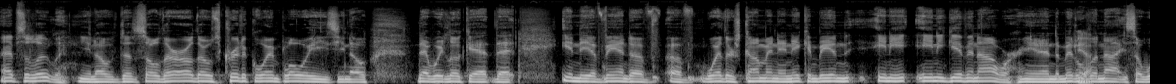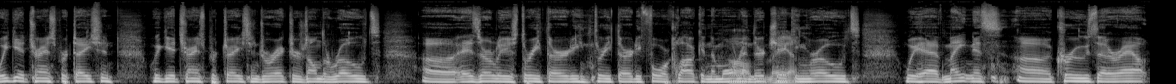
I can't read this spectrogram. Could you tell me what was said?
Absolutely. You know, the, so there are those critical employees, you know, that we look at that in the event of, of weather's coming and it can be in any any given hour in the middle yeah. of the night. So we get transportation, we get transportation directors on the roads uh, as early as 3.30, 3.30, 4 o'clock in the morning. Oh, They're man. checking roads. We have maintenance uh, crews that are out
